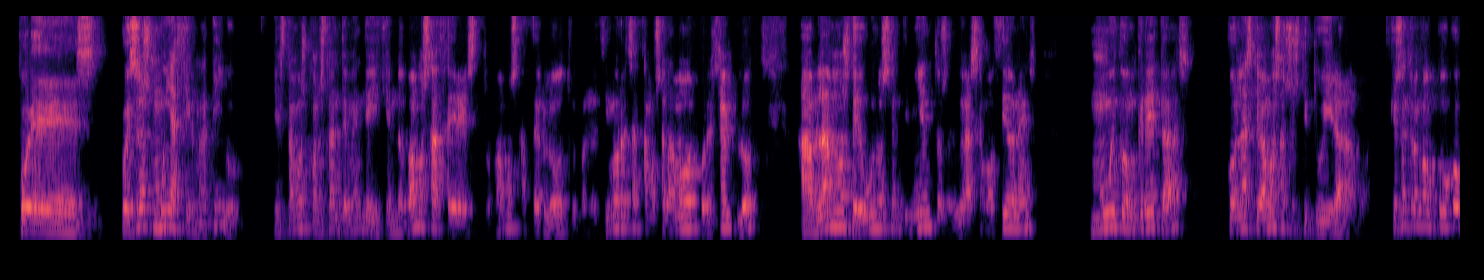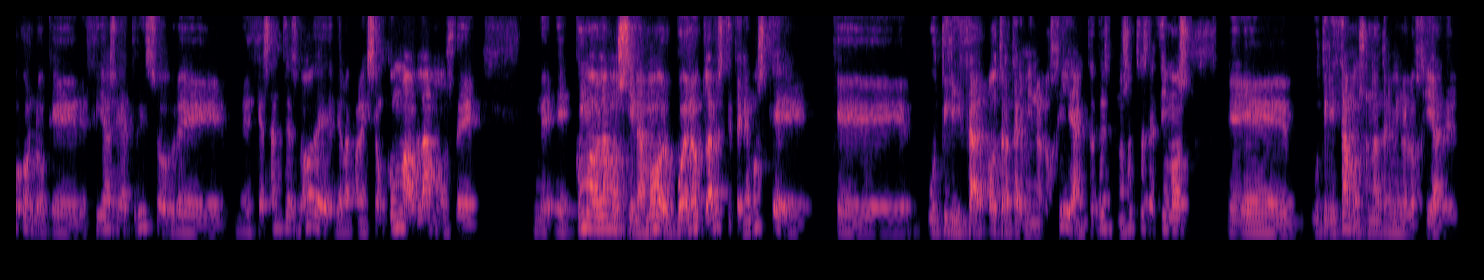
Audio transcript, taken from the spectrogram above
pues, pues eso es muy afirmativo. Y estamos constantemente diciendo, vamos a hacer esto, vamos a hacer lo otro. Cuando decimos rechazamos el amor, por ejemplo, hablamos de unos sentimientos, de unas emociones muy concretas con las que vamos a sustituir al amor. Que eso entronca un poco con lo que decías, Beatriz, sobre, me decías antes, ¿no? De, de la conexión, cómo hablamos de, eh, ¿Cómo hablamos sin amor? Bueno, claro, es que tenemos que, utilizar otra terminología. Entonces, nosotros decimos, eh, utilizamos una terminología del,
